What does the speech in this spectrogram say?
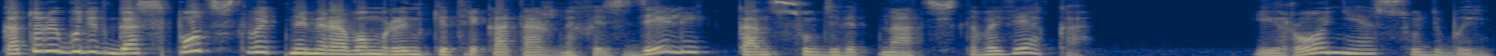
который будет господствовать на мировом рынке трикотажных изделий к концу XIX века. Ирония судьбы.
